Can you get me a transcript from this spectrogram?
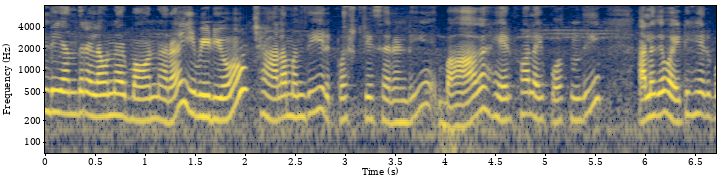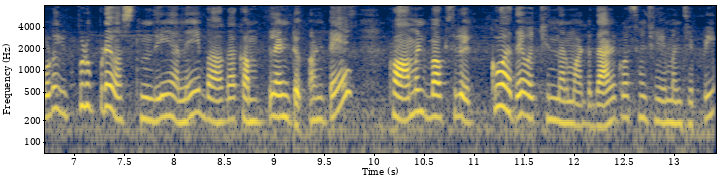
అండి అందరు ఎలా ఉన్నారు? బాగున్నారా? ఈ వీడియో చాలామంది రిక్వెస్ట్ చేశారండి. బాగా హెయిర్ ఫాల్ అయిపోతుంది. అలాగే వైట్ హెయిర్ కూడా ఇప్పుడిప్పుడే వస్తుంది అని బాగా కంప్లైంట్ అంటే కామెంట్ బాక్స్లో ఎక్కువ అదే వచ్చిందనమాట దానికోసం చేయమని చెప్పి.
